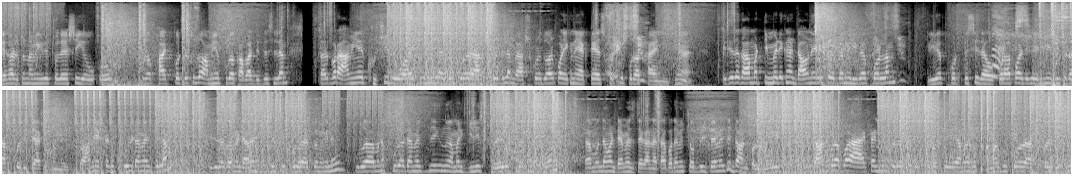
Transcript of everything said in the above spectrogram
দেখার জন্য আমি চলে আসি। ও পুরো ফাইট করতেছিল, আমিও পুরো কাবার দিতেছিলাম। তারপর আমি আর খুশি ওয়াই টিম মিলে একদম পুরো রাশ করে দিলাম। রাশ করে দেওয়ার পর এখানে একটা স্কোয়াডকে পুরো খায় হ্যাঁ এই যে দেখো, আমার টিমমেট এখানে ডাউন হয়ে গেছে, ওকে আমি রিভাইভ করলাম। রিভাইভ করতেছি, দেখো, করার পর দেখি এমনি দুটো রাশ করে দিচ্ছে একসঙ্গে। তো আমি একটাকে ফুল ড্যামেজ দিলাম। এই যে দেখো, আমি ড্যামেজ দিচ্ছি পুরো একদম এখানে। পুরো মানে পুরো ড্যামেজ দিয়ে কিন্তু আমার গিলিস্ট হয়ে গেছিল এখানে ফোন তার মধ্যে আমার ড্যামেজ দেখা না তারপর আমি চব্বিশ ড্যামেজে ডাউন করলাম। ডাউন করার পর আরেকটা নিয়ে চলে এসে আমার আমার খুব পুরো রাশ করে দিচ্ছিল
